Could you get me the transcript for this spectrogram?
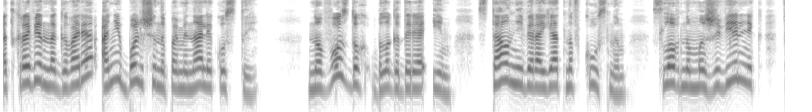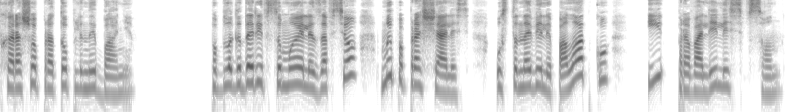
Откровенно говоря, они больше напоминали кусты. Но воздух, благодаря им, стал невероятно вкусным, словно можжевельник в хорошо протопленной бане. Поблагодарив Самуэля за все, мы попрощались, установили палатку и провалились в сон.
